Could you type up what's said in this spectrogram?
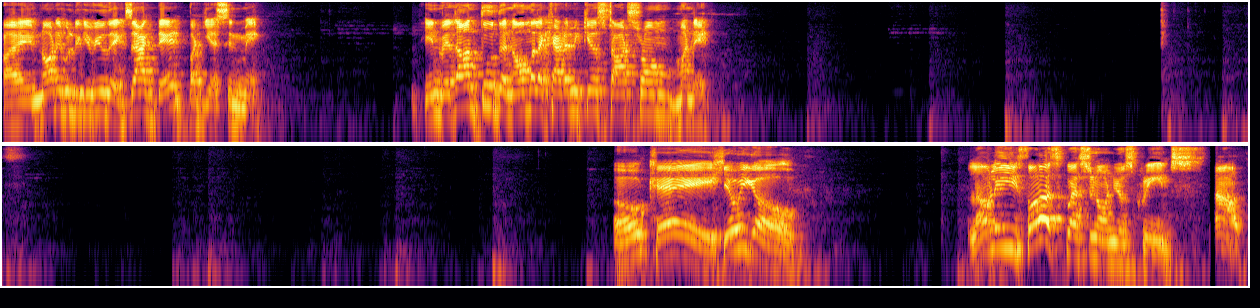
I'm not able to give you the exact date, but yes, in May. In Vedantu, the normal academic year starts from Monday. Okay, here we go. Lovely first question on your screens. Now,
